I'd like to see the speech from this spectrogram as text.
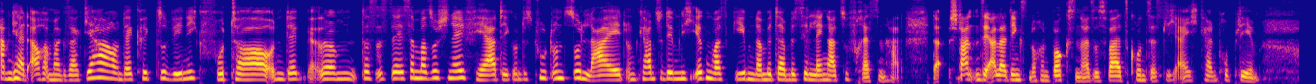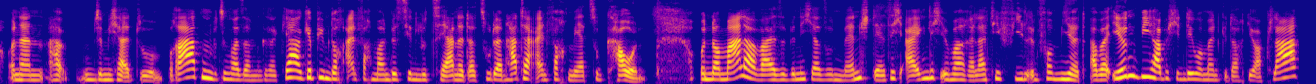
haben die halt auch immer gesagt, ja, und der kriegt so wenig Futter und der, ähm, das ist, der ist immer so schnell fertig und es tut uns so leid und kannst du dem nicht irgendwas geben, damit er ein bisschen länger zu fressen hat. Da standen sie allerdings noch in Boxen, also es war jetzt grundsätzlich eigentlich kein Problem. Und dann haben sie mich halt so beraten, beziehungsweise haben gesagt, ja, gib ihm doch einfach mal ein bisschen Luzerne dazu, dann hat er einfach mehr zu kauen. Und normalerweise bin ich ja so ein Mensch, der sich eigentlich immer relativ viel informiert. Aber irgendwie habe ich in dem Moment gedacht, ja klar,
